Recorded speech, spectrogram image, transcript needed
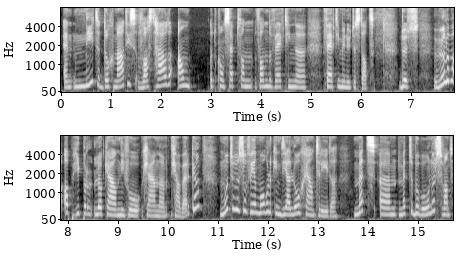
en niet dogmatisch vasthouden aan het concept van, van de 15, uh, 15 minuten stad. Dus willen we op hyperlokaal niveau gaan, uh, gaan werken, moeten we zoveel mogelijk in dialoog gaan treden met, um, met de bewoners, want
